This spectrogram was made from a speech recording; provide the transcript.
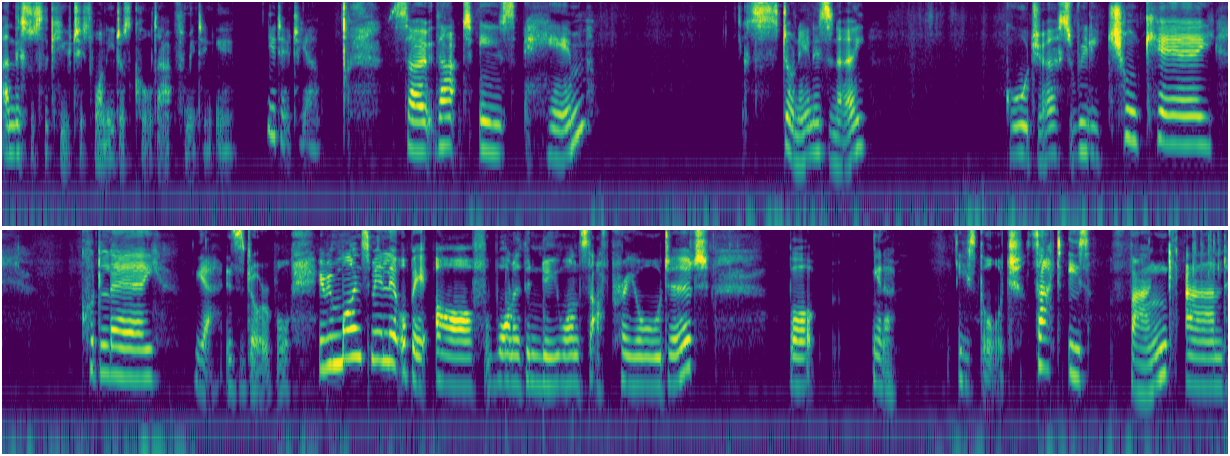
and this was the cutest one he just called out for me didn't you you did, yeah. So that is him. Stunning, isn't he? Gorgeous, really chunky, cuddly. Yeah, it's adorable. It reminds me a little bit of one of the new ones that I've pre-ordered. But, you know, he's gorge. That is Fang, and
